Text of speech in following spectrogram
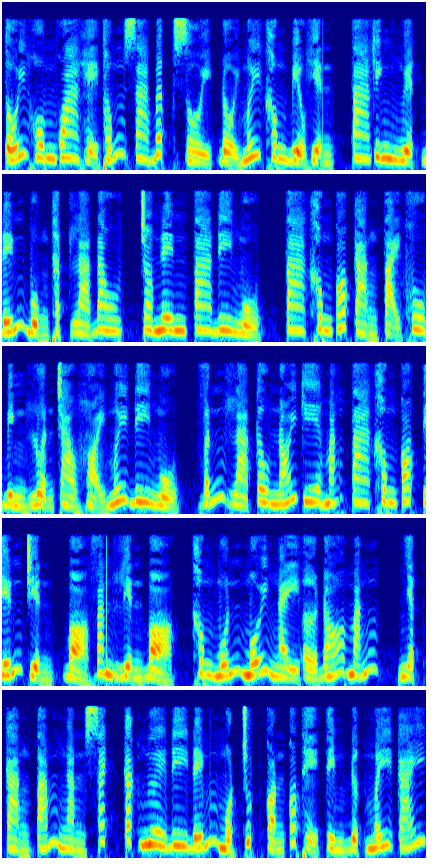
tối hôm qua hệ thống ra bất rồi, đổi mới không biểu hiện, ta kinh nguyệt đến bụng thật là đau, cho nên ta đi ngủ, ta không có càng tại khu bình luận chào hỏi mới đi ngủ, vẫn là câu nói kia mắng ta không có tiến triển, bỏ văn liền bỏ, không muốn mỗi ngày ở đó mắng, nhật càng tám ngàn sách các ngươi đi đếm một chút còn có thể tìm được mấy cái,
